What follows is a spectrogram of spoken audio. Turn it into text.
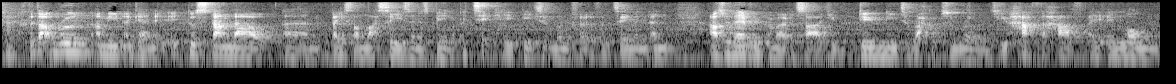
but that run, I mean, again, it, it does stand out um, based on last season as being a particularly decent run for, for the team. And, and as with every promoted side, you do need to rack up some runs. You have to have a, a long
